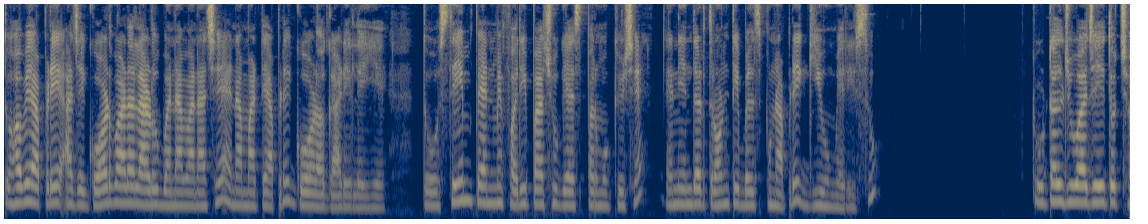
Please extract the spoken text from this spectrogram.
તો હવે આપણે આ જે ગોળવાળા લાડુ બનાવવાના છે, એના માટે આપણે ગોળ અગાડી લઈએ. તો સેમ પેન મેં ફરી પાછું ગેસ પર મૂક્યું છે. એની અંદર ત્રણ ટેબલ સ્પૂન આપણે ઘી ઉમેરીશું. ટોટલ જોવા જઈએ તો છ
